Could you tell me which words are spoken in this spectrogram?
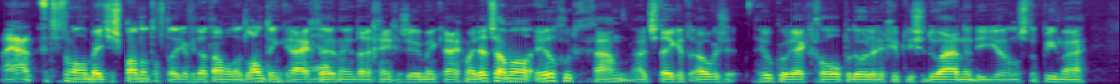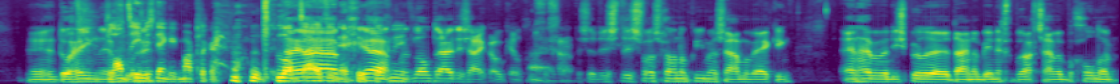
Maar ja, het is toch wel een beetje spannend of, dat, of je dat allemaal het land in krijgt ja. en daar geen gezeur mee krijgt. Maar dat is allemaal heel goed gegaan. Uitstekend over heel correct geholpen door de Egyptische douane die ons er prima uh, doorheen. Het land in is denk ik makkelijker dan het land nou ja, uit in Egypte. Ja, het land uit is eigenlijk ook heel goed ah, gegaan. Dus het, is, het was gewoon een prima samenwerking. En hebben we die spullen daar naar binnen gebracht, zijn we begonnen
